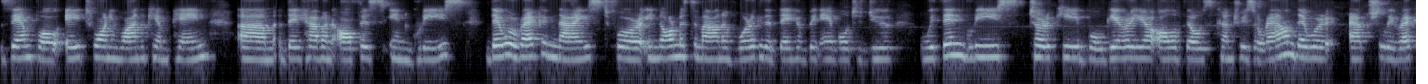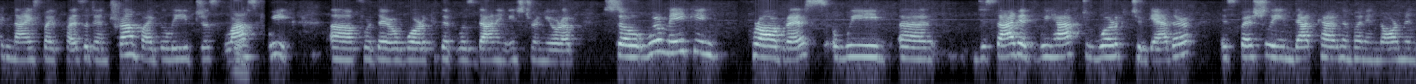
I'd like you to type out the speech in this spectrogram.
example a21 campaign um, they have an office in greece. They were recognized for enormous amount of work that they have been able to do within greece turkey bulgaria all of those countries around. They were actually recognized by president trump i believe just last yeah. week uh, for their work that was done in eastern europe. So we're making progress. We uh, decided we have to work together especially in that kind of an enormous,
